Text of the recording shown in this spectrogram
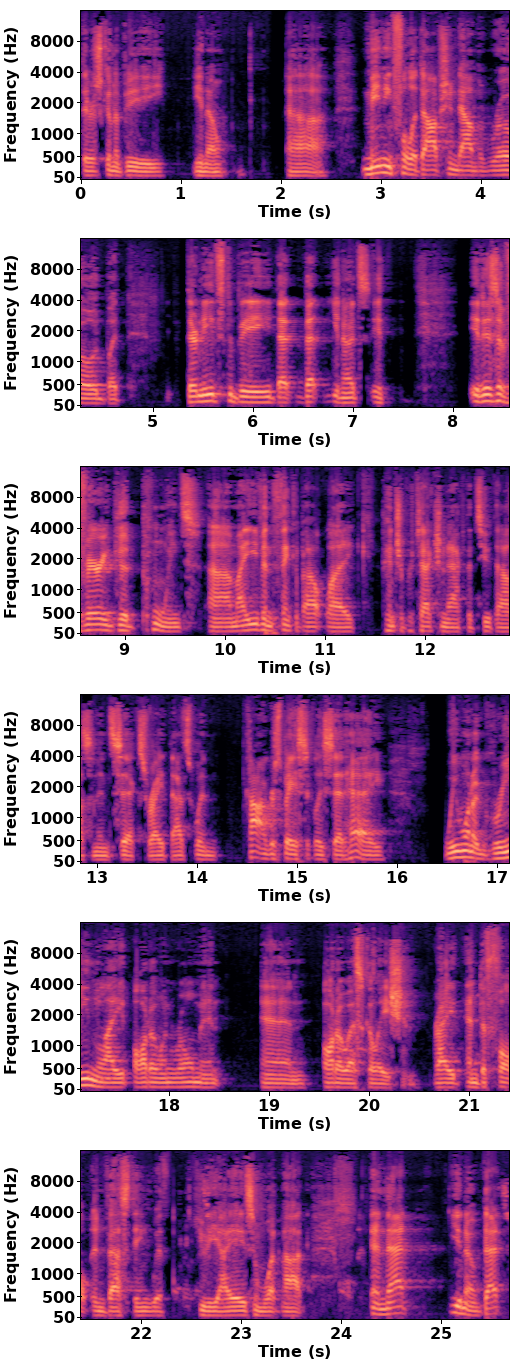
there's going to be you know uh, meaningful adoption down the road. But there needs to be that that you know it's it it is a very good point. Um, I even think about like Pension Protection Act of 2006, right? That's when Congress basically said, hey, we want to green light auto enrollment and auto escalation, right? And default investing with QDIAs and whatnot. And that, you know, that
